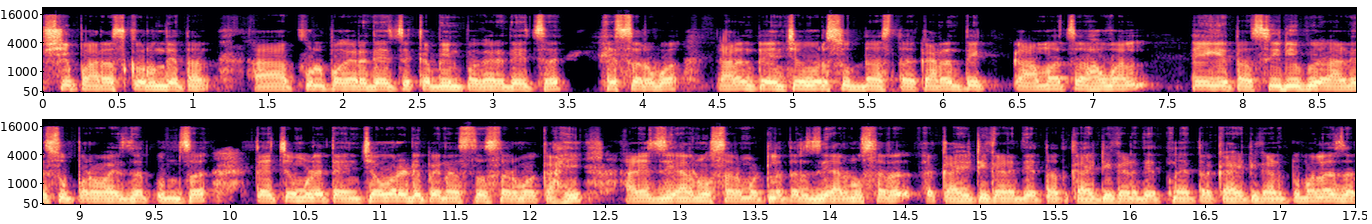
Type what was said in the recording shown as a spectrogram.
शिफारस करून देतात. फुल पगार द्यायचं का बिन पगार द्यायचं हे सर्व. कारण त्यांच्यावर सुद्धा असतं. कारण ते कामाचा अहवाल ते घेतात सी डी पी आणि सुपरवायझर तुमचं. त्याच्यामुळे त्यांच्यावर डिपेंड असतं सर्व काही. आणि जी आरनुसार म्हटलं तर जी आरनुसार काही ठिकाणी देतात काही ठिकाणी देत नाही तर काही ठिकाणी तुम्हाला जर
